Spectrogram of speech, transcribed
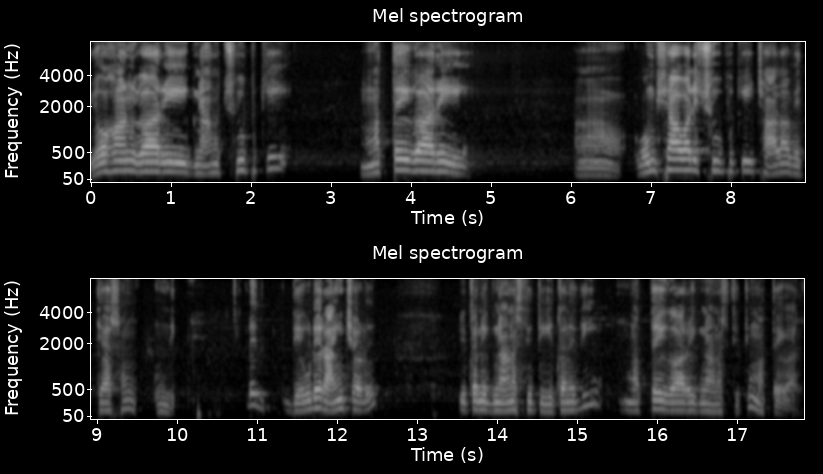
యోహాన్ గారి జ్ఞాన చూపుకి మత్తయ్య గారి వంశావళి చూపుకి చాలా వ్యత్యాసం ఉంది. అంటే దేవుడే రాయించాడు. ఇతని జ్ఞానస్థితి ఇతనిది మత్తయ్య గారి జ్ఞానస్థితి మత్తయ్య గారి.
